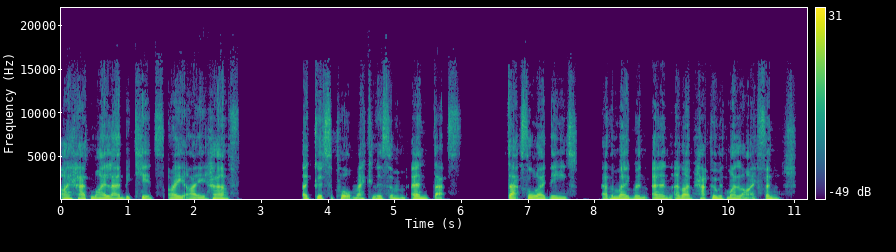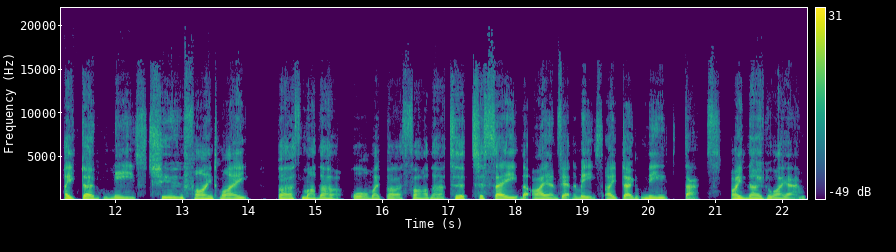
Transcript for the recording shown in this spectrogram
I have my Lambie kids. I, I have a good support mechanism and that's that's all I need at the moment and, and I'm happy with my life and I don't need to find my birth mother or my birth father to, to say that I am Vietnamese. I don't need that. I know who I am.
